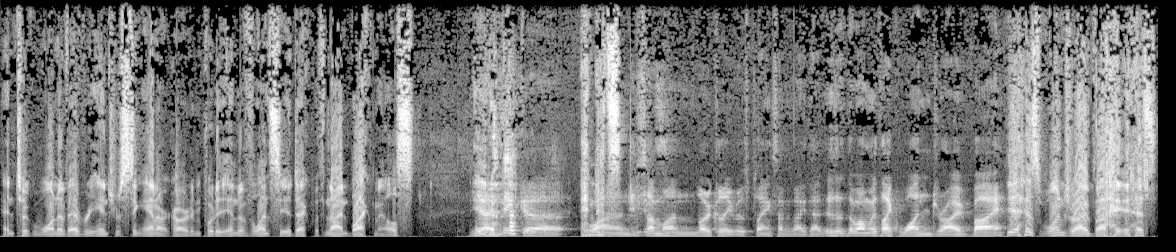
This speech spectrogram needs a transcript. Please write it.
and took one of every interesting anarch card and put it in a valencia deck with nine blackmails Yeah, I think uh, one someone locally was playing something like that. Is it the one with like one drive by? Yeah, it has one drive by, it has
